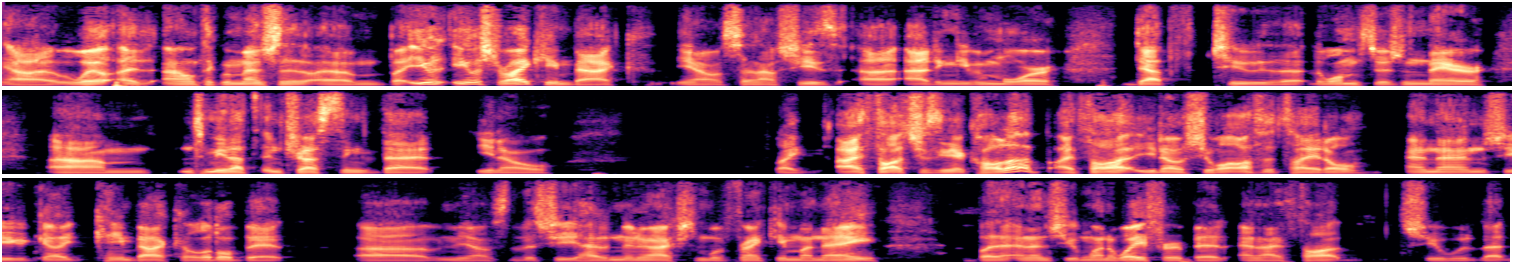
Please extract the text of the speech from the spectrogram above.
uh, well, I, I don't think we mentioned it, um, but Io, Io Shirai came back, you know, so now she's uh, adding even more depth to the the women's division there. Um, and to me, that's interesting. That you know like I thought she was gonna get called up. I thought you know she lost the title and then she like came back a little bit. Uh, you know, so that she had an interaction with Franky Monet, but and then she went away for a bit. And I thought she would that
